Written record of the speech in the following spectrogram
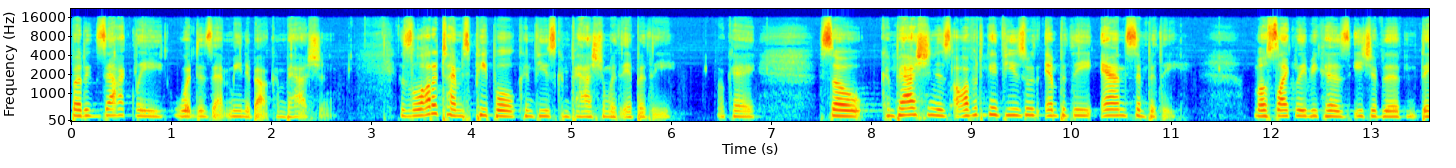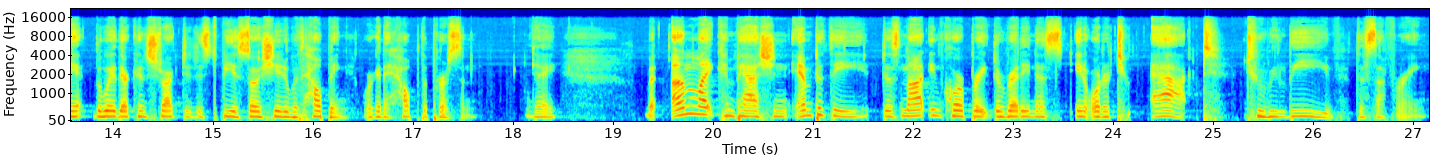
But exactly what does that mean about compassion? Because a lot of times people confuse compassion with empathy, okay? So compassion is often confused with empathy and sympathy, most likely because each of the, they, the way they're constructed is to be associated with helping. We're going to help the person, okay? But unlike compassion, empathy does not incorporate the readiness in order to act to relieve the suffering.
